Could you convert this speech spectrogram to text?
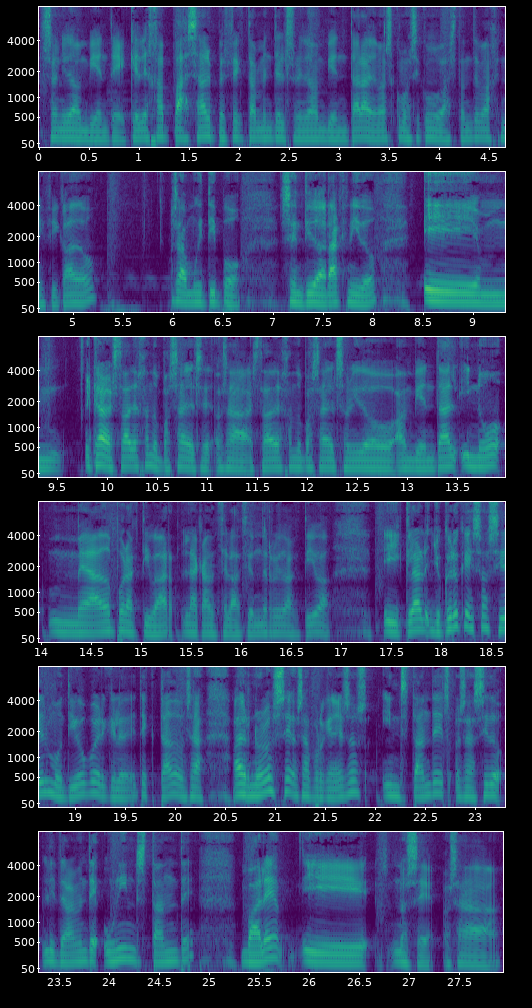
Sonido ambiente, que deja pasar perfectamente el sonido ambiental, además como así como bastante magnificado. O sea, muy tipo sentido arácnido. Y, mm, claro, estaba dejando pasar el, o sea, estaba dejando pasar el sonido ambiental y no me ha dado por activar la cancelación de ruido activa. Y claro, yo creo que eso ha sido el motivo por el que lo he detectado. O sea, a ver, no lo sé, o sea, porque en esos instantes, o sea, ha sido literalmente un instante, ¿vale? Y no sé, o sea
